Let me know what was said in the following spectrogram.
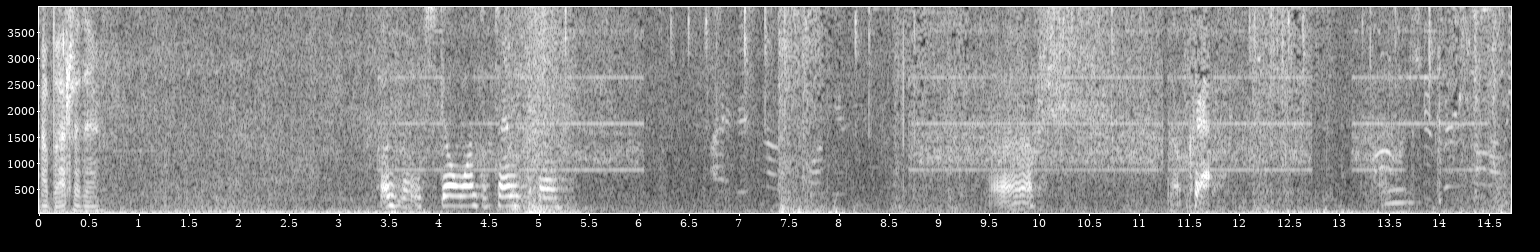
How bad are they? Skill 1 to 10 percent. People on me.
